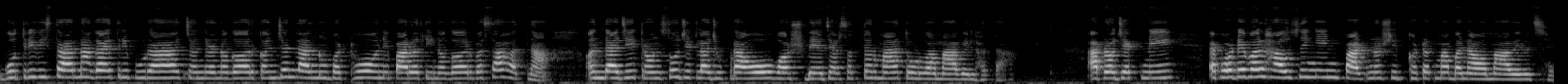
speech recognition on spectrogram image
ગોત્રી વિસ્તારના ગાયત્રીપુરા, ચંદ્રનગર, કંચનલાલનો ભઠ્ઠો અને પાર્વતીનગર વસાહતના અંદાજે ત્રણસો જેટલા ઝૂંપડાઓ વર્ષ બે હજાર સત્તરમાં તોડવામાં આવેલ હતા. આ પ્રોજેક્ટને એફોર્ડેબલ હાઉસિંગ ઇન પાર્ટનરશિપ ઘટકમાં બનાવવામાં આવેલ છે.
